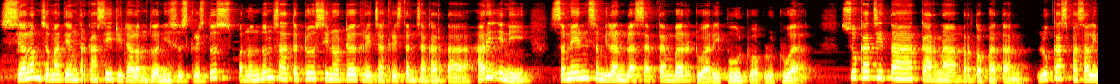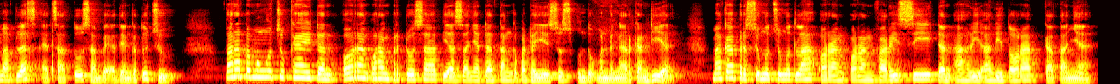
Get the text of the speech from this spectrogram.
Shalom jemaat yang terkasih di dalam Tuhan Yesus Kristus, penuntun saat teduh Sinode Gereja Kristen Jakarta hari ini, Senin 19 September 2022. Sukacita karena pertobatan. Lukas pasal 15 ayat 1 sampai ayat yang ke-7. Para pemungut cukai dan orang-orang berdosa biasanya datang kepada Yesus untuk mendengarkan dia. Maka bersungut-sungutlah orang-orang Farisi dan ahli-ahli Taurat katanya,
